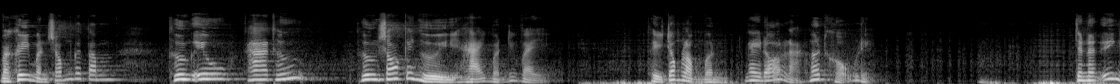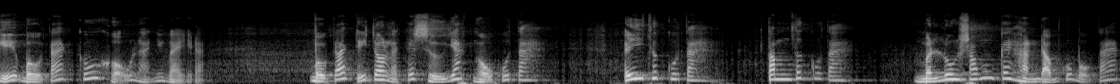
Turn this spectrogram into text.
Và khi mình sống cái tâm thương yêu, tha thứ, thương xót cái người hại mình như vậy, thì trong lòng mình ngay đó là hết khổ liền. Cho nên ý nghĩa bồ tát cứu khổ là như vậy đó bồ tát chỉ cho là cái sự giác ngộ của ta, ý thức của ta, tâm thức của ta, mình luôn sống cái hành động của bồ tát.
